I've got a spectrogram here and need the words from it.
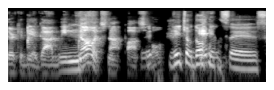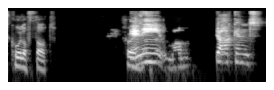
there could be a God. We know it's not possible. Richard Dawkins' any, uh, school of thought. Any, well, Dawkins,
